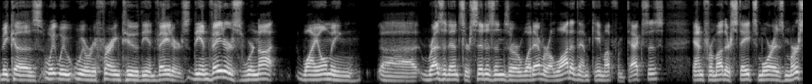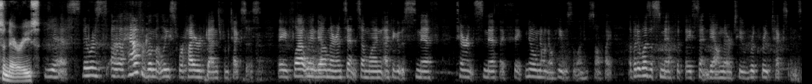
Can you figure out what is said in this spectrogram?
because we, we, we were referring to the invaders. The invaders were not Wyoming uh, residents or citizens or whatever. A lot of them came up from Texas and from other states more as mercenaries. Yes, there was uh, half of them at least were hired guns from Texas. They flat went down there and sent someone. I think it was Smith, Terrence Smith. I think no, no, no. He was the one who saw the fight, but it was a Smith that they sent down there to recruit Texans.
